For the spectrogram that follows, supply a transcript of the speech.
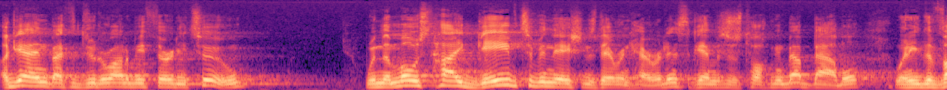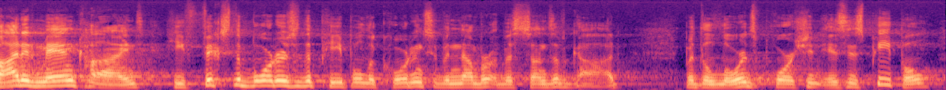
Again, back to Deuteronomy 32, when the Most High gave to the nations their inheritance, again, this is talking about Babel, when he divided mankind, he fixed the borders of the people according to the number of the sons of God, but the Lord's portion is his people.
